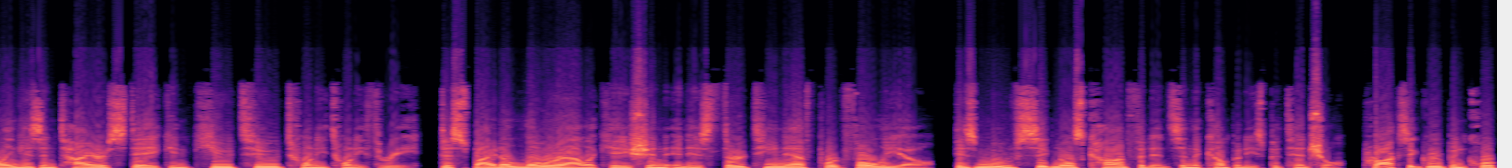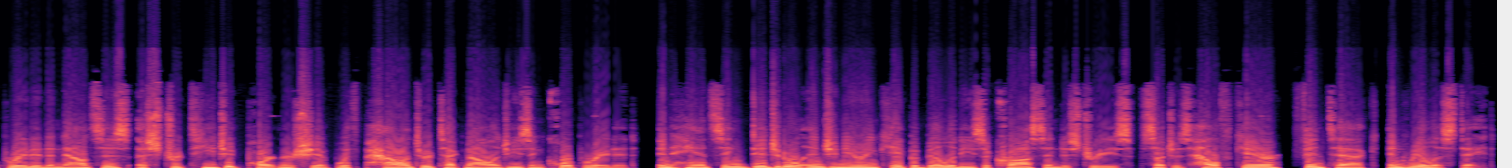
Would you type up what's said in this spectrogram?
selling his entire stake in Q2 2023. Despite a lower allocation in his 13F portfolio, his move signals confidence in the company's potential. Proxit Group Incorporated announces a strategic partnership with Palantir Technologies Incorporated, enhancing digital engineering capabilities across industries such as healthcare, fintech, and real estate.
